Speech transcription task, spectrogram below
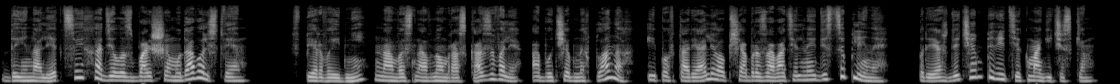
да и на лекции ходила с большим удовольствием. В первые дни нам в основном рассказывали об учебных планах и повторяли общеобразовательные дисциплины, прежде чем перейти к магическим.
